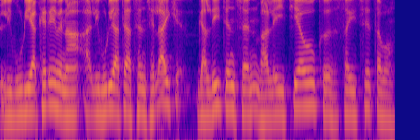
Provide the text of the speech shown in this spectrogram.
liburiak ere, bena liburia ateatzen zelaik, galdeiten zen, ba, lehitiauk, ez da eta bon.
